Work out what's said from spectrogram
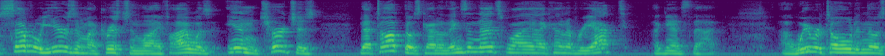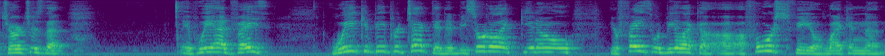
several years in my Christian life, I was in churches that taught those kind of things, and that's why I kind of react against that. Uh, we were told in those churches that if we had faith, we could be protected. It'd be sort of like, you know, your faith would be like a, a force field, like in a,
